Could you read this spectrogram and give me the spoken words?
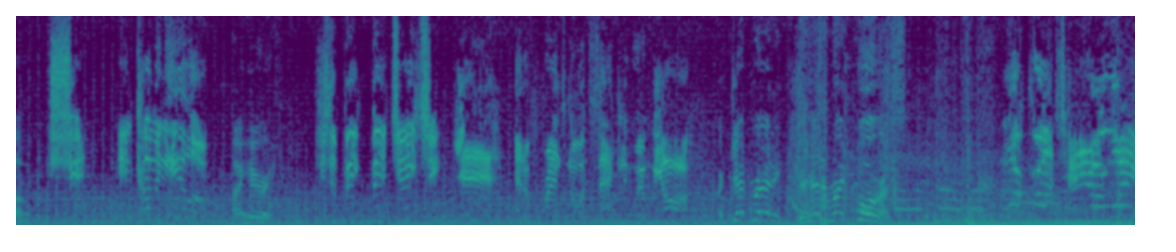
helo. Shit! Incoming helo! I hear it. She's a big bitch, ain't she? Yeah, and her friends know exactly where we are. Get ready. They're headed right for us. More grunts headed our way!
